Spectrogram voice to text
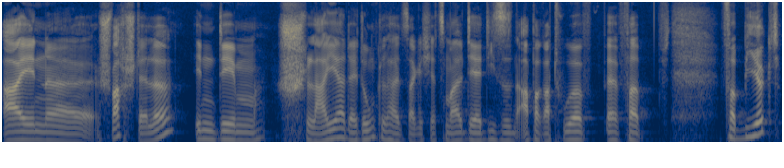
eine Schwachstelle in dem Schleier der Dunkelheit, sage ich jetzt mal, der diese Apparatur äh, ver verbirgt,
